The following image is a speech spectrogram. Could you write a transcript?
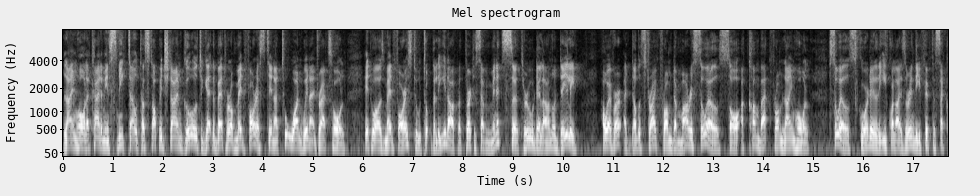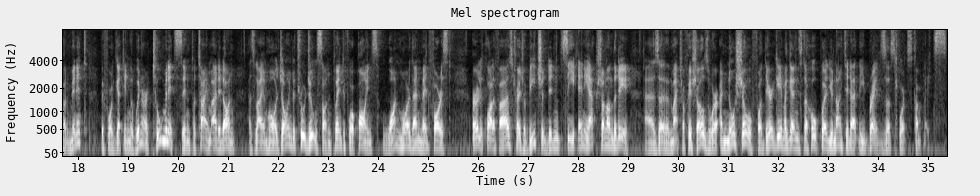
Limehall Academy sneaked out a stoppage time goal to get the better of Med Forest in a 2-1 win at Drax Hall. It was Med Forest who took the lead after 37 minutes uh, through Delano Daly. However, a double strike from Damaris Sowell saw a comeback from Limehall. Sowell scored the equalizer in the 52nd minute before getting the winner two minutes into time added on as Limehall joined the True Juice on 24 points, one more than Med Forest. Early qualifiers, Treasure Beach didn't see any action on the day as uh, match officials were a no-show for their game against Hopewell United at the Breads Sports Complex.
